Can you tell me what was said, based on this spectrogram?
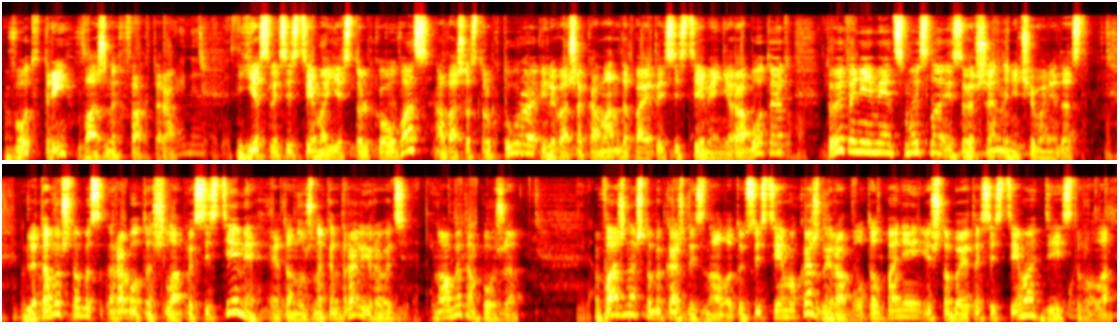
Вот три важных фактора. Если система есть только у вас, а ваша структура или ваша команда по этой системе не работает, то это не имеет смысла и совершенно ничего не даст. Для того, чтобы работа шла по системе, это нужно контролировать. Но об этом позже. Важно, чтобы каждый знал эту систему, каждый работал по ней, и чтобы эта система действовала.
